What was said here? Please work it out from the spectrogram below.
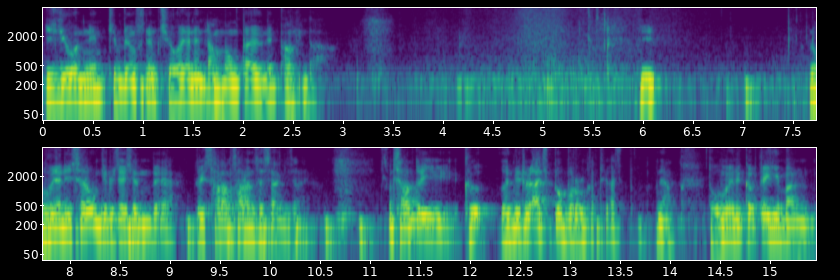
이기곤님, 김병수님, 최호연님, 남몽따유님 반갑습니다. 이 노무현이 새로운 길을 제시했는데 그게 사람 사는 세상이잖아요. 사람들이 그 의미를 아직도 모르는 것 같아요. 아직도 그냥 노무현의 껍데기만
